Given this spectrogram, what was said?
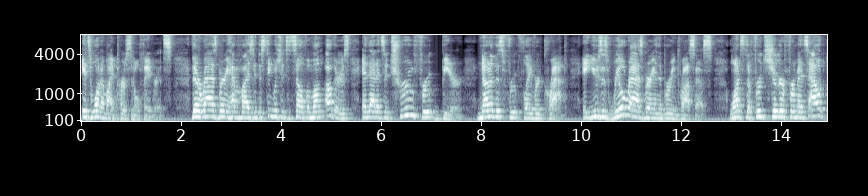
It's one of my personal favorites. Their raspberry Hefeweizen distinguishes itself among others in that it's a true fruit beer. None of this fruit flavored crap. It uses real raspberry in the brewing process. Once the fruit sugar ferments out,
